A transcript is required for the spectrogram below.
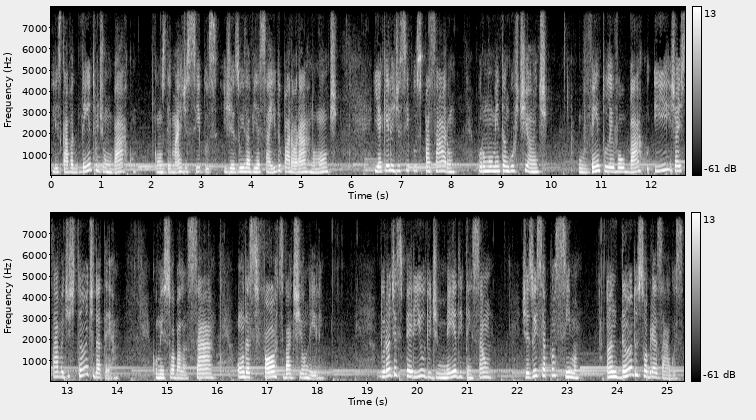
Ele estava dentro de um barco com os demais discípulos e Jesus havia saído para orar no monte. E aqueles discípulos passaram por um momento angustiante. O vento levou o barco e já estava distante da terra. Começou a balançar, ondas fortes batiam nele. Durante esse período de medo e tensão, Jesus se aproxima, andando sobre as águas.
